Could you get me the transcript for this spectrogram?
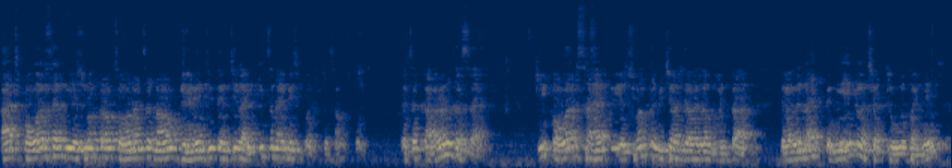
आज पवार साहेब यशवंतराव चव्हाणांचं नाव घेण्याची त्यांची लायकीच नाही मी स्पष्ट सांगतो. त्याचं कारणच असं आहे की पवार साहेब यशवंत विचार ज्यावेळेला म्हणतात त्यावेळेला त्यांनी एक लक्षात ठेवलं पाहिजे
